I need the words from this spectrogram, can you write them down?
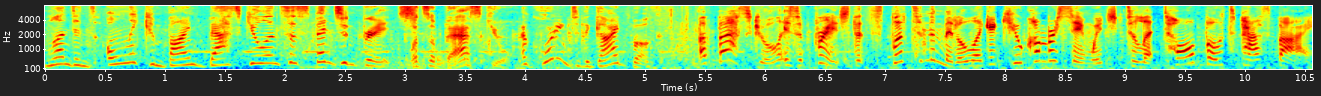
London's only combined bascule and suspension bridge. What's a bascule? According to the guidebook, bascule is a bridge that splits in the middle like a cucumber sandwich to let tall boats pass by.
